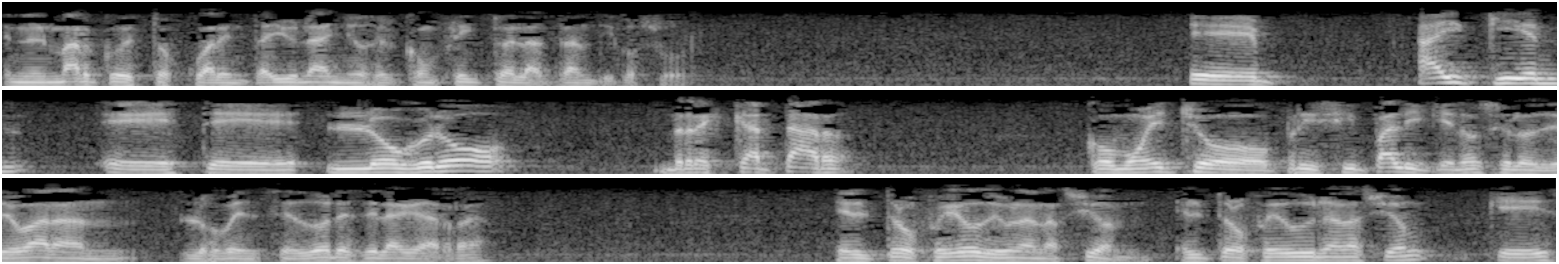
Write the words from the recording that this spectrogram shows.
en el marco de estos 41 años del conflicto del Atlántico Sur. Eh, hay quien este, logró rescatar como hecho principal y que no se lo llevaran los vencedores de la guerra, el trofeo de una nación, el trofeo de una nación que es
